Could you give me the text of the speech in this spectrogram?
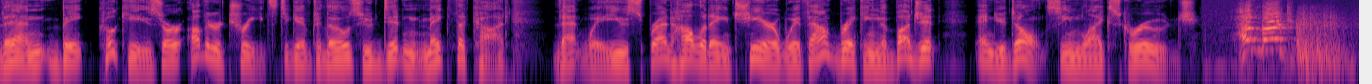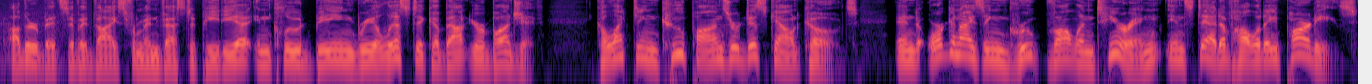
Then bake cookies or other treats to give to those who didn't make the cut. That way, you spread holiday cheer without breaking the budget, and you don't seem like Scrooge. Humbug! Other bits of advice from Investopedia include being realistic about your budget, collecting coupons or discount codes, and organizing group volunteering instead of holiday parties.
